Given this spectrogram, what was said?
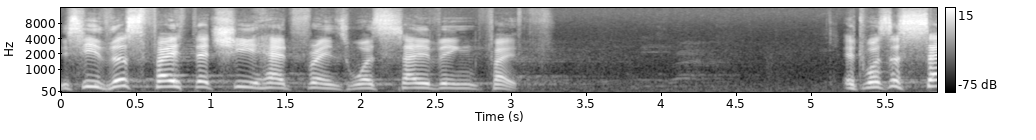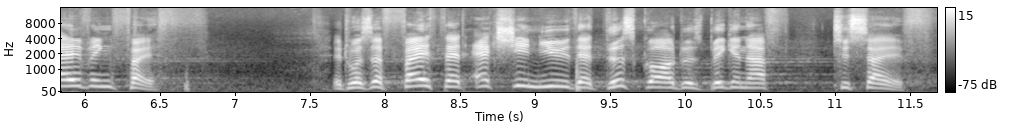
You see, this faith that she had, friends, was saving faith. It was a saving faith. It was a faith that actually knew that this God was big enough to save.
